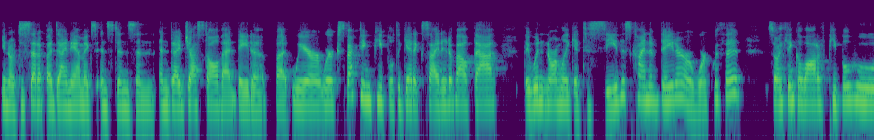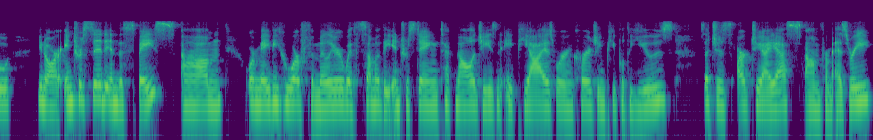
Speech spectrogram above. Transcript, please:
you know to set up a dynamics instance and and digest all that data but we're we're expecting people to get excited about that they wouldn't normally get to see this kind of data or work with it so i think a lot of people who you know are interested in the space um, or maybe who are familiar with some of the interesting technologies and apis we're encouraging people to use such as arcgis um, from esri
